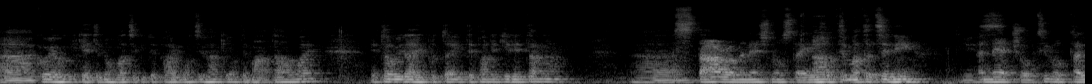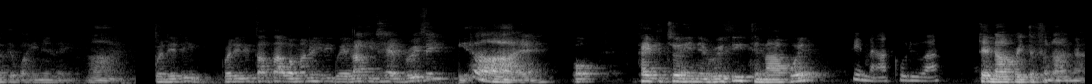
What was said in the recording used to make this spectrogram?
Ā, koia hoki kei te noho atu ki te pae motuhake o Te Mātāwai, he tauira i puta i te panekiretanga, ā, A star on the national stage, a Te Matatini, yes. A natural, tino tau te wahine nei. Āe. Kua riri, kua riri tā tāua manuhiri, we're lucky to have Ruthie. Āe. Well, kei te tuahine Ruthie, tēnā koe. Tēnā, ko Rua. Tēnā koe te whanaunga.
